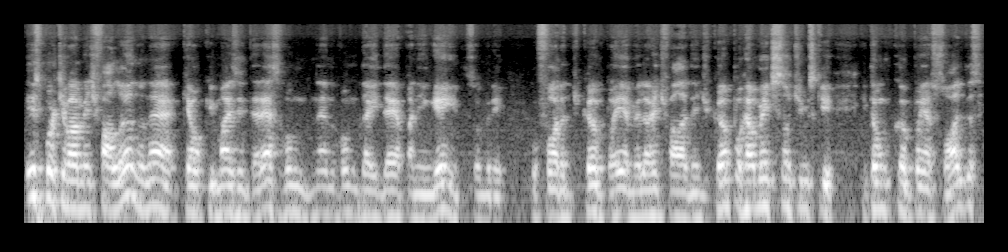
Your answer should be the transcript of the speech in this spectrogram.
esportivamente falando, né, que é o que mais interessa, vamos, né, não vamos dar ideia para ninguém sobre o fora de campo aí, é melhor a gente falar dentro de campo. Realmente são times que, estão com campanhas sólidas.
